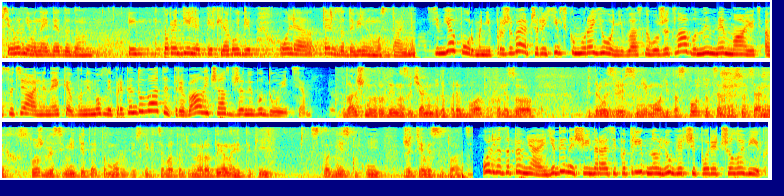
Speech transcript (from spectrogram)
сьогодні вона йде додому. І породілля після родів Оля теж в задовільному стані. Сім'я Фурманів проживає в Черняхівському районі. Власного житла вони не мають, а соціальне, на яке б вони могли претендувати, тривалий час вже не будується. Подальшому родина, звичайно, буде перебувати в полі зору підрозділів сім'ї молоді та спорту, центрів соціальних служб для сім'ї, дітей та молоді, оскільки це буде тоді не родина і такий складній, скрутній життєвій ситуації. Ольга запевняє, єдине, що їй наразі потрібно, люблячи поряд чоловік.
